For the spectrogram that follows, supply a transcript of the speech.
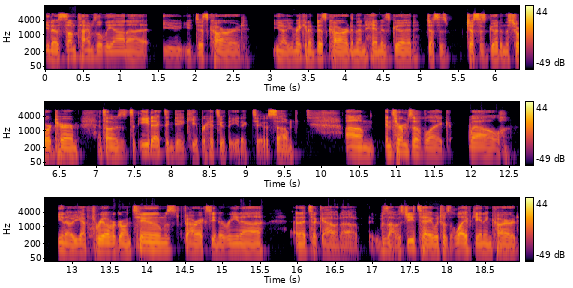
you know, sometimes Liliana you you discard, you know, you're making a discard, and then Hymn is good, just as just as good in the short term, and sometimes it's an edict, and Gatekeeper hits you with the edict too. So, um, in terms of like, well, you know, you got three overgrown tombs, Phyrexian Arena, and I took out uh, Umezawa's Jitte, which was a life gaining card.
